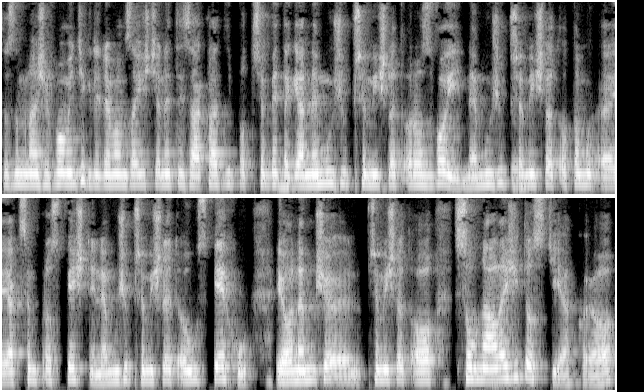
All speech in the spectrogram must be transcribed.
To znamená, že v momentě, kdy nemám zajištěné ty základní potřeby, tak já nemůžu přemýšlet o rozvoji, nemůžu přemýšlet o tom, eh, jak jsem prospěšný, nemůžu přemýšlet o úspěchu, jo, nemůžu přemýšlet o sounáležitosti, jako jo,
